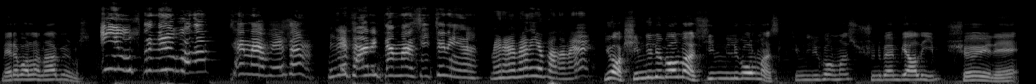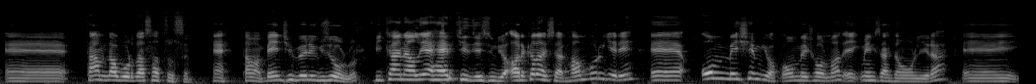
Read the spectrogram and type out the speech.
merhabalar ne yapıyorsunuz İyi usta ne yapalım? Sen ne yapıyorsun? Bize tarihten bahsetsene ya. Beraber yapalım ha. yok şimdilik olmaz şimdilik olmaz şimdilik olmaz şunu ben bir alayım şöyle eee tam da burada satılsın heh tamam. Bence böyle güzel olur. Bir tane alıya herkes yesin diyor. Arkadaşlar hamburgeri eee 15'e mi? Yok 15 olmaz. Ekmek zaten 10 lira. Eee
